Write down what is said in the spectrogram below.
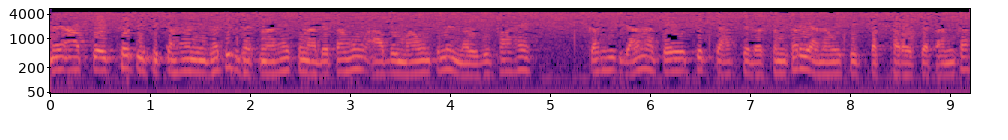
मैं आपको एक छोटी सी कहानी, घटित घटना है, सुना देता हूँ। आबू माउंट में नल गुफा है। कहीं जाना तो चुपचाप से दर्शन कर जाना उसी पत्थर और चट्टान का।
